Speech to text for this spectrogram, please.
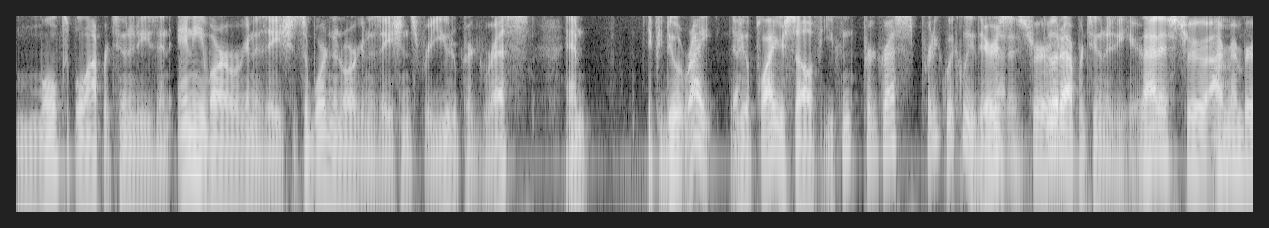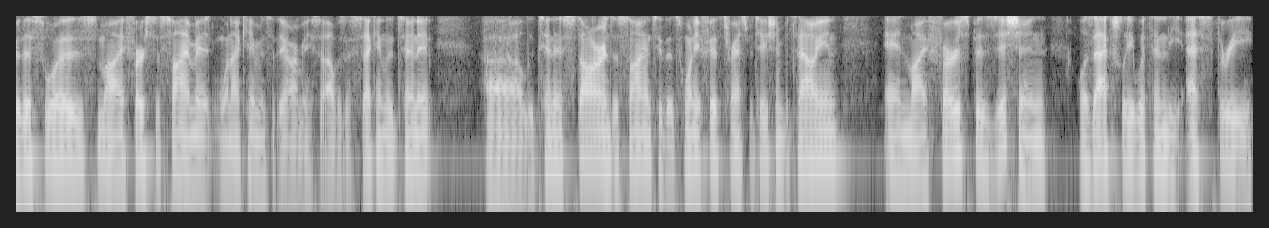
multiple opportunities in any of our organizations, subordinate organizations, for you to progress. And if you do it right, Yeah. you apply yourself, you can progress pretty quickly. There's good opportunity here. That is true. I remember this was my first assignment when I came into the Army. So I was a second lieutenant, uh, Lieutenant Starnes, assigned to the 25th Transportation Battalion. And my first position was actually within the S3.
